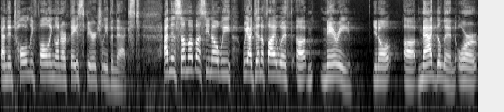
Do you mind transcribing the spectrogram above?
and then totally falling on our face spiritually the next. And then some of us, you know, we, we identify with uh, Mary, you know, uh, Magdalene or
